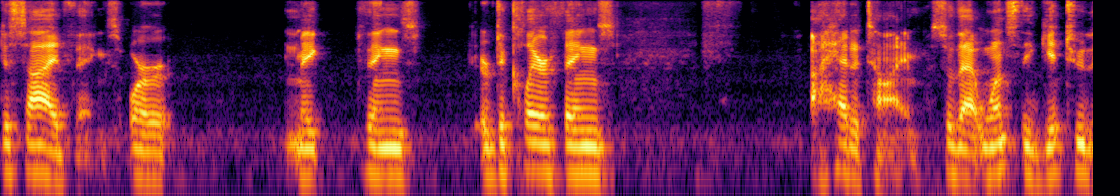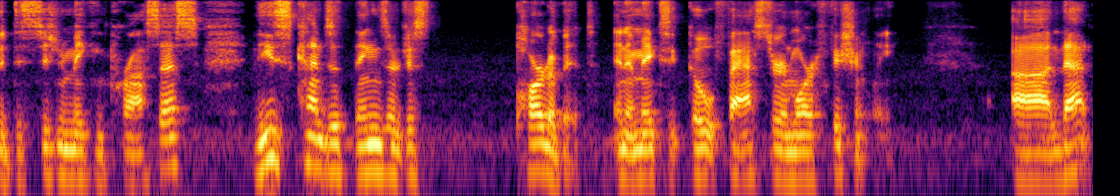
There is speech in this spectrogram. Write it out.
decide things or make things or declare things ahead of time so that once they get to the decision making process, these kinds of things are just part of it and it makes it go faster and more efficiently. Uh, that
